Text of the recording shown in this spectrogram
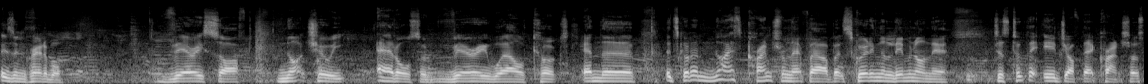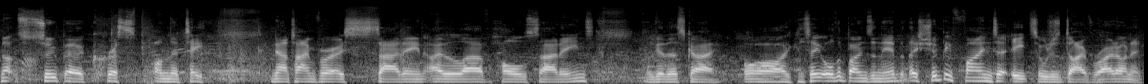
is incredible. Very soft, not chewy at all, so very well cooked. And the it's got a nice crunch from that flour, but squirting the lemon on there just took the edge off that crunch, so it's not super crisp on the teeth. Now time for a sardine. I love whole sardines. Look at this guy. Oh, you can see all the bones in there, but they should be fine to eat, so we'll just dive right on it.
